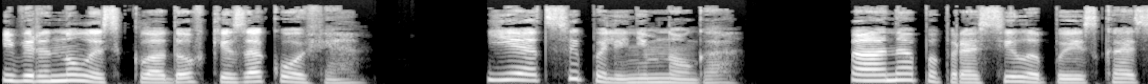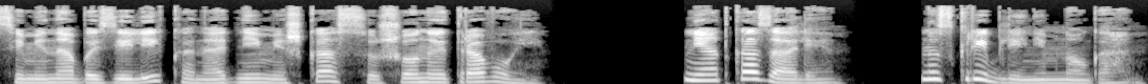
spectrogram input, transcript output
и вернулась к кладовке за кофе. Ей отсыпали немного, а она попросила поискать семена базилика на дне мешка с сушеной травой. Не отказали наскребли немного.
